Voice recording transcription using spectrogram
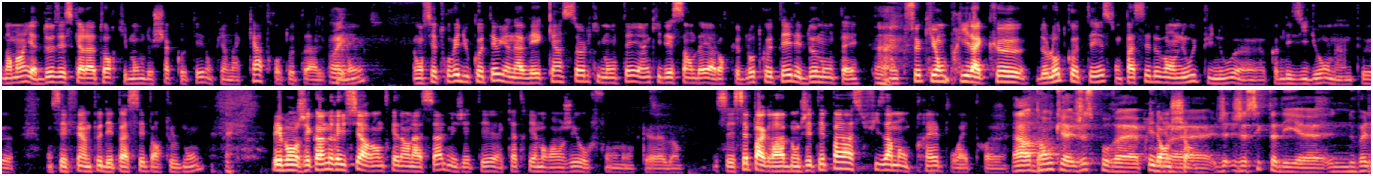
Normalement, il y a deux escalators qui montent de chaque côté, donc il y en a quatre au total qui montent. On s'est trouvé du côté où il y en avait qu'un seul qui montait et un qui descendait, alors que de l'autre côté, les deux montaient. Ah. Donc ceux qui ont pris la queue de l'autre côté sont passés devant nous, et puis nous, euh, comme des idiots, on, a un peu, on s'est fait un peu dépasser par tout le monde. Mais bon, j'ai quand même réussi à rentrer dans la salle, mais j'étais quatrième rangée au fond. Donc, euh, bon. C'est pas grave. Donc, j'étais pas suffisamment prêt pour être. Euh, Alors, donc, euh, juste pour. pris dans le champ. Je, sais que tu as des, une nouvelle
